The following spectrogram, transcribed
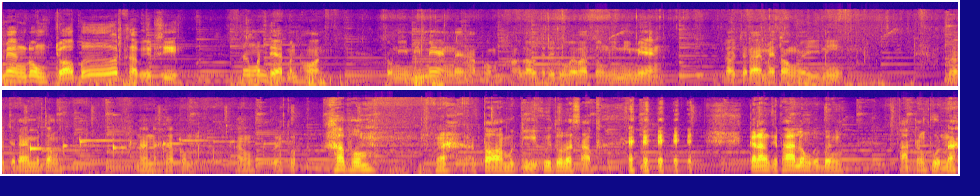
แม่งลงจาะเบิร์ดครับเอฟซีเรื่องมันแดดมันห่อน ตรงนี้มีแมงนะครับผมเราจะได้รู้ไปว่าตรงนี้มีแมง เราจะได้ไม่ต้องไอ้นี่ เราจะได้ไม่ต้องนั่นนะครับผมเอาไปพบครับผม นะต่อเมื่อกี้คุยโทรศัพท์กำลังจะพาลงไปเบิงผักทั้งผุนนะ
